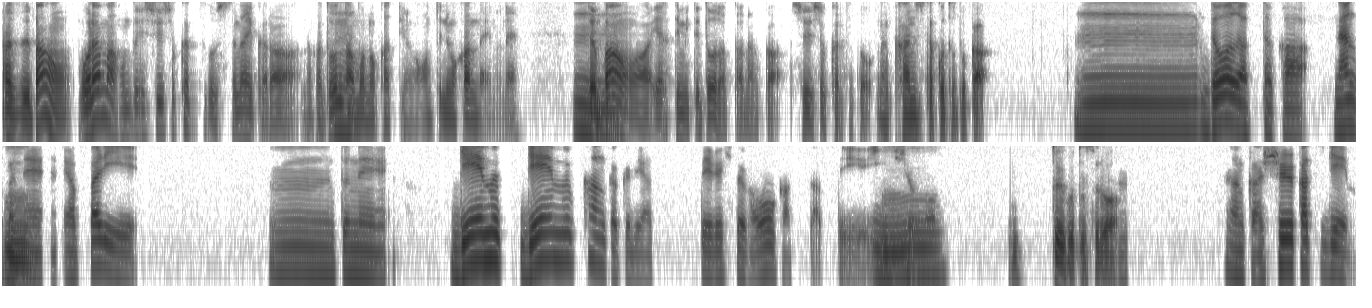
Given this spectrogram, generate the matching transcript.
まずバン俺はまあ本当に就職活動してないからなんかどんなものかっていうのが本当に分かんないのね、うんでバンはやってみてどうだった？なんか就職活動なんか感じたこととか。うーん、どうだったか。なんかね、やっぱり、うーんとね、ゲーム、ゲーム感覚でやってる人が多かったっていう印象。どういうこと？それは、なんか、就活ゲーム。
